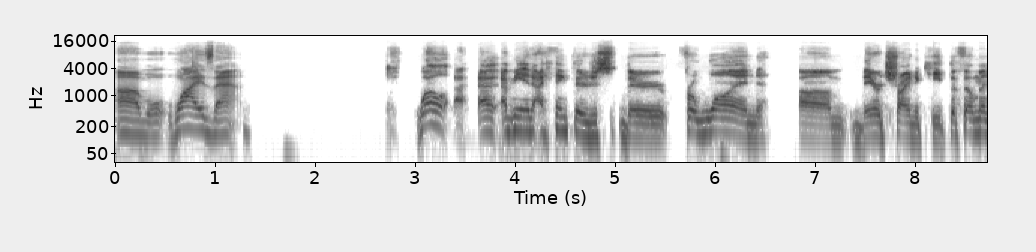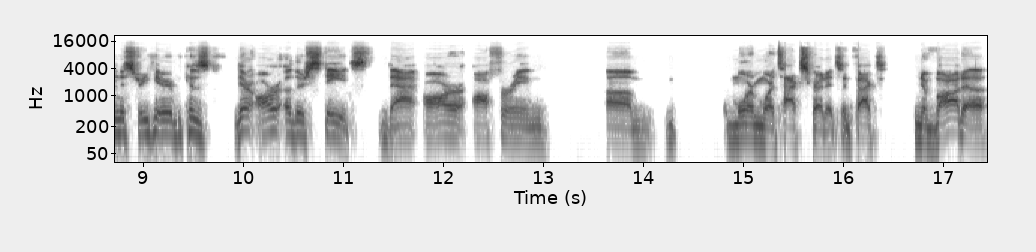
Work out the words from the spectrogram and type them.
Um, why is that? Well, I, I mean, I think they're just they're for one, um, they're trying to keep the film industry here because there are other states that are offering um, more and more tax credits. In fact, Nevada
